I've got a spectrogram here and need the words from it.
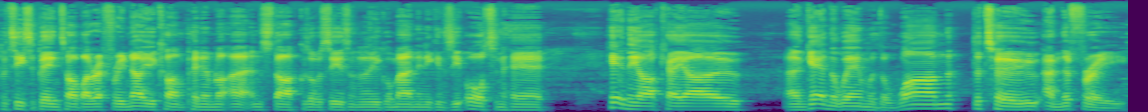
Batista being told by referee, no, you can't pin him like that and stuff because obviously he's an illegal man. Then you can see Orton here hitting the RKO and getting the win with the one, the two, and the three.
